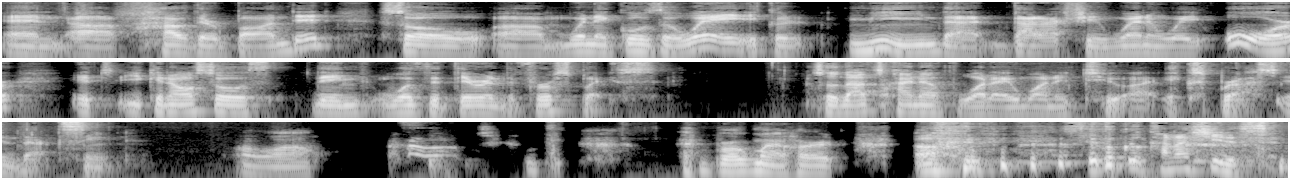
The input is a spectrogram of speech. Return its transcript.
and uh, how they're bonded. So um, when it goes away, it could mean that that actually went away, or it's you can also think was it there in the first place. So that's kind of what I wanted to uh, express in that scene. Oh wow it broke my heart. Um, すごく悲しいです。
